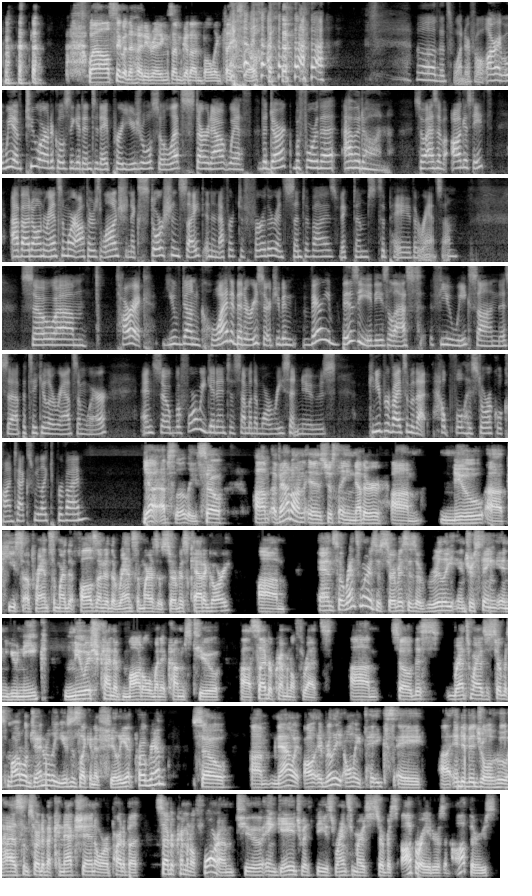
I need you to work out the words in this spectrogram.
well, I'll stick with the hoodie ratings. I'm good on bowling. Thanks, though. oh, that's wonderful. All right, well, we have two articles to get in today, per usual. So let's start out with The Dark Before the Avaddon. So, as of August 8th, Avaddon ransomware authors launched an extortion site in an effort to further incentivize victims to pay the ransom. So, um, Tarek, you've done quite a bit of research. You've been very busy these last few weeks on this uh, particular ransomware. And so, before we get into some of the more recent news, can you provide some of that helpful historical context we like to provide? Yeah, absolutely. So, um, Avaddon is just another um, new uh, piece of ransomware that falls under the ransomware as a service category. Um, and so, ransomware as a service is a really interesting and unique, newish kind of model when it comes to uh, cyber criminal threats. Um, so, this ransomware as a service model generally uses like an affiliate program. So, um, now it all it really only takes a uh, individual who has some sort of a connection or a part of a cyber criminal forum to engage with these ransomware service operators and authors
